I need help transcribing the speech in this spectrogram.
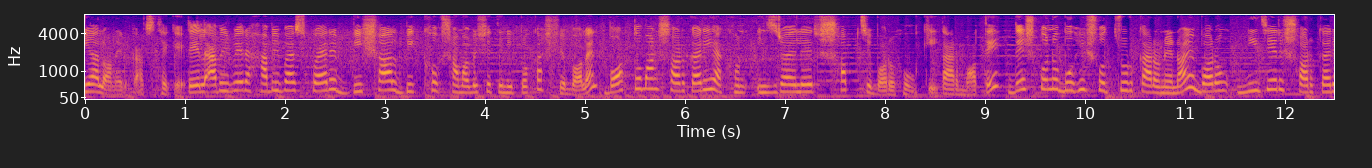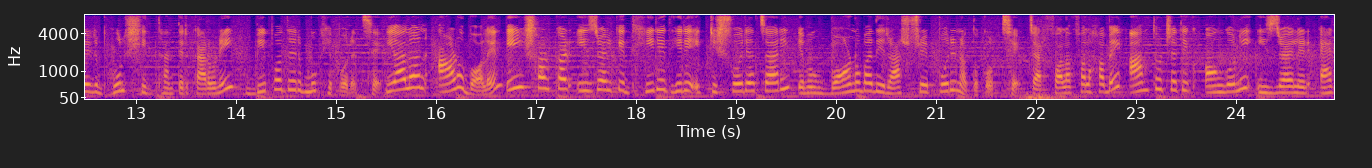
ইয়ালনের কাছ থেকে। তেল আবিবের হাবিবা স্কোয়ারে বিশাল বিক্ষোভ সমাবেশে তিনি প্রকাশ্যে বলেন, বর্তমান সরকারই এখন ইসরায়েলের সবচেয়ে বড় হুমকি। তার মতে, দেশ কোনো বহিঃশত্রুর কারণে নয়, বরং নিজের সরকারের ভুল সিদ্ধান্তের কারণেই বিপদের মুখে পড়েছে। ইয়ালন আরও বলেন, এই সরকার ইসরায়েলকে ধীরে ধীরে একটি স্বৈরাচারী এবং বর্ণবাদী রাষ্ট্রে পরিণত করছে, যার ফলাফল হবে আন্তর্জাতিক অঙ্গনে ইসরায়েলের এক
